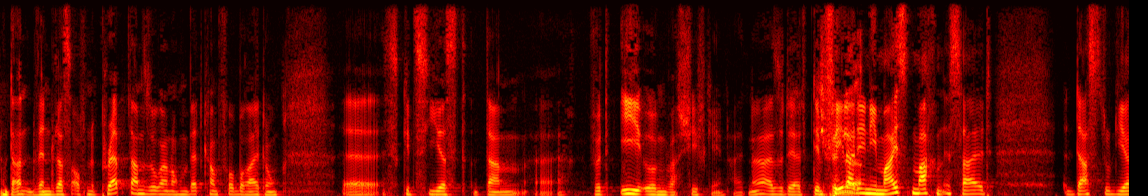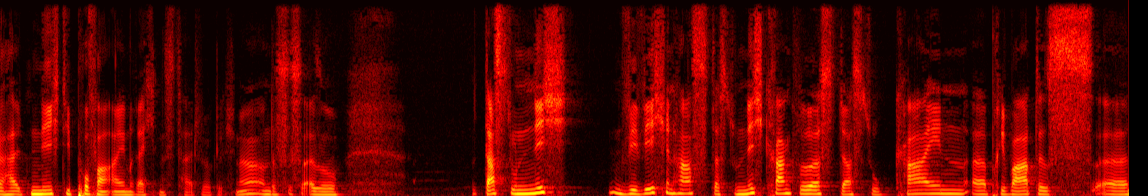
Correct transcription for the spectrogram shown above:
Und dann, wenn du das auf eine Prep, dann sogar noch eine Wettkampfvorbereitung äh, skizzierst, dann äh, wird eh irgendwas schiefgehen halt. Ne? Also der, den Fehler, finde, den die meisten machen, ist halt, dass du dir halt nicht die Puffer einrechnest halt wirklich. Ne? Und das ist also, dass du nicht ein Wehwehchen hast, dass du nicht krank wirst, dass du kein äh, privates, äh,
